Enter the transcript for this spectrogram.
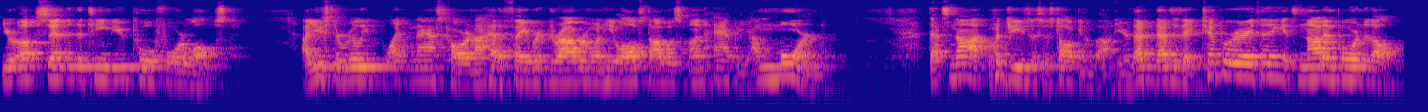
You're upset that the team you pull for lost. I used to really like NASCAR and I had a favorite driver. When he lost, I was unhappy. I mourned. That's not what Jesus is talking about here. That, that is a temporary thing. It's not important at all.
